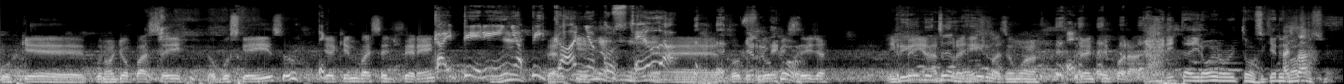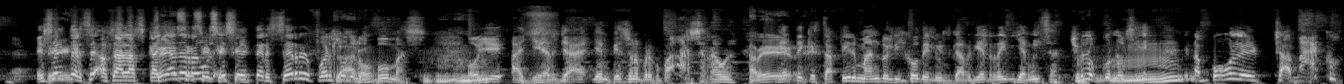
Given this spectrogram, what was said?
porque por onde eu passei eu busquei isso e aqui não vai ser diferente. Caipirinha, que picanha, costela. eh, todo grupo esteja empenhado para a gente fazer uma grande temporada. Ahorita ir hoy, Rorito, si quieres vamos. Es Sí. el tercer, o sea, las calladas, Sí, sí, Raúl, es el tercer refuerzo de los Pumas. Oye, ayer ya, ya empiezan a preocuparse, Raúl. A ver. Fíjate que está firmando el hijo de Luis Gabriel Rey Villamisa. Yo lo conocí Ujú. en el chamaco.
